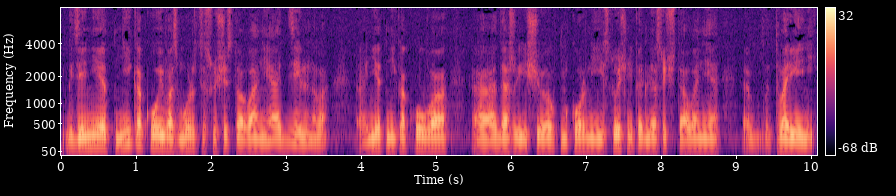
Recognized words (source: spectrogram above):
где нет никакой возможности существования отдельного, э, нет никакого даже еще корня источника для существования творений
